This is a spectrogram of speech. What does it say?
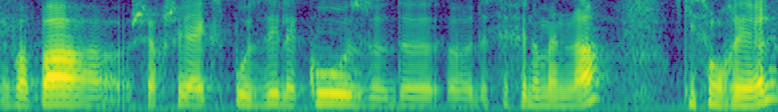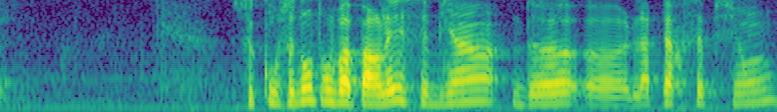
On ne va pas euh, chercher à exposer les causes de, ces phénomènes-là, qui sont réels. Ce, ce dont on va parler, c'est bien de la perception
